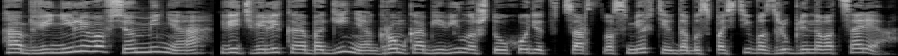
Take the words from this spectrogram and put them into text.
Обвинили во всем меня, ведь великая богиня громко объявила, что уходит в царство смерти, дабы спасти возлюбленного царя.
